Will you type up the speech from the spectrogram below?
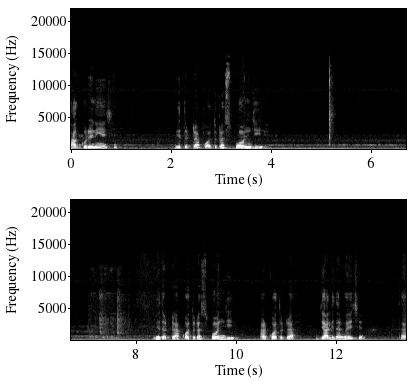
ভাগ করে নিয়েছি। ভেতরটা কতটা স্পঞ্জি? ভেতরটা কতটা স্পঞ্জি আর কতটা জালিদার হয়েছে তা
